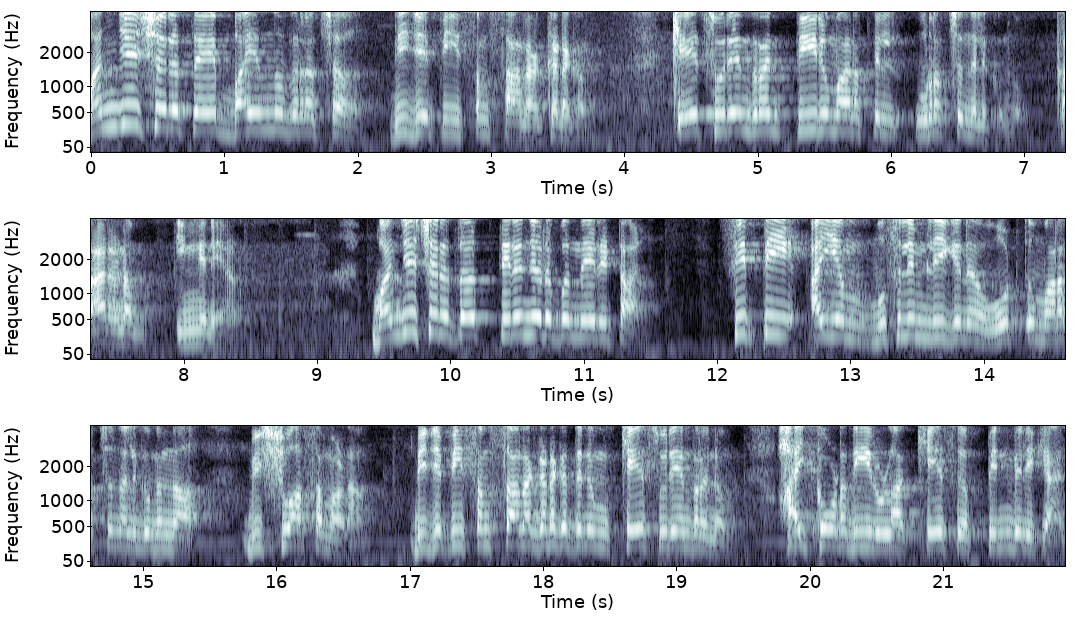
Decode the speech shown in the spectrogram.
മഞ്ചേശ്വരത്തെ ഭയന്നു വിറച്ച് ബി ജെ പി സംസ്ഥാന ഘടകം. കെ സുരേന്ദ്രൻ തീരുമാനത്തിൽ ഉറച്ചു നിൽക്കുന്നു. കാരണം ഇങ്ങനെയാണ്. മഞ്ചേശ്വരത്ത് തിരഞ്ഞെടുപ്പ് നേരിട്ടാൽ C P I M Muslim ലീഗിന് വോട്ട് മറച്ചു നൽകുമെന്ന വിശ്വാസമാണ് ബി ജെ പി സംസ്ഥാന ഘടകത്തിനും കെ സുരേന്ദ്രനും ഹൈക്കോടതിയിലുള്ള കേസ് പിൻവലിക്കാൻ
